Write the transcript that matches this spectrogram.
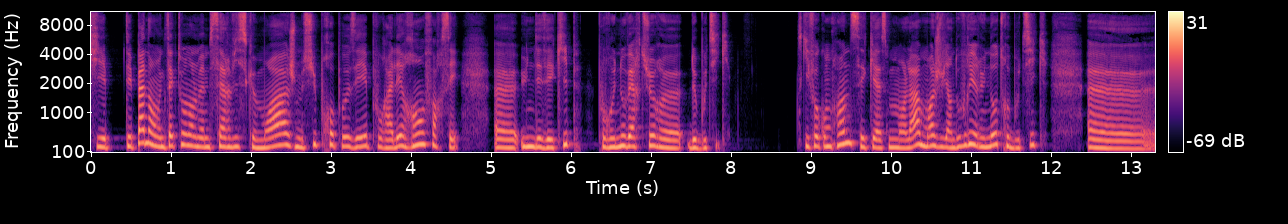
qui n'était pas dans, exactement dans le même service que moi, je me suis proposée pour aller renforcer euh, une des équipes pour une ouverture euh, de boutique. Ce qu'il faut comprendre, c'est qu'à ce moment-là, moi, je viens d'ouvrir une autre boutique, euh,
